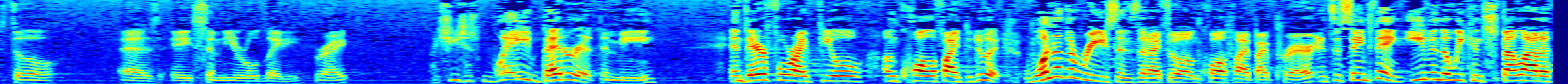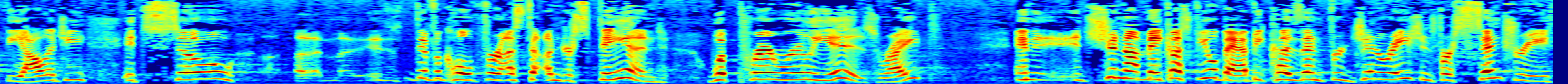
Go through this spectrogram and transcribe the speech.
still as a 70 year old lady, right? She's just way better at than me, and therefore I feel unqualified to do it. One of the reasons that I feel unqualified by prayer, and it's the same thing, even though we can spell out a theology, it's so uh, it's difficult for us to understand what prayer really is, right? And it should not make us feel bad because then for generations, for centuries,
